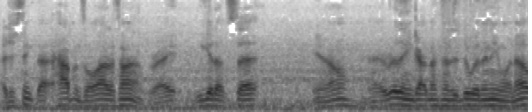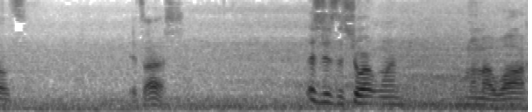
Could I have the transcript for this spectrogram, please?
I just think that happens a lot of times, right? We get upset, you know, and it really ain't got nothing to do with anyone else. It's us. This is just a short one. I'm on my walk,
